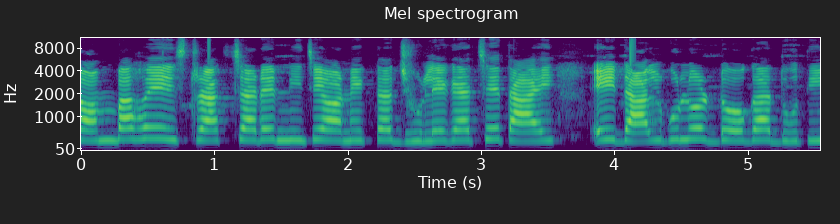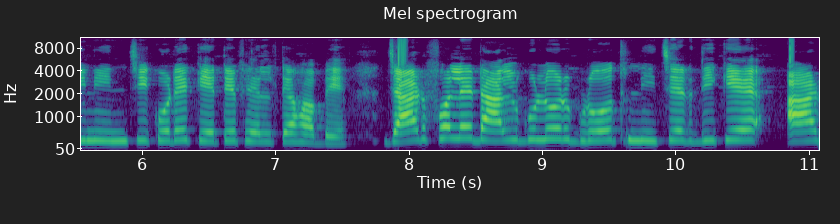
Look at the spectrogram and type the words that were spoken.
লম্বা হয়ে স্ট্রাকচারের নিচে অনেকটা ঝুলে গেছে, তাই এই ডালগুলোর ডোগা দু তিন ইঞ্চি করে কেটে ফেলতে হবে। যার ফলে ডালগুলোর গ্রোথ নিচের দিকে আর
